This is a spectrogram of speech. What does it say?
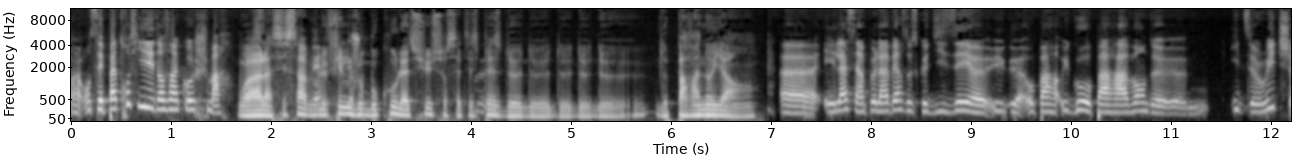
Ouais, on sait pas trop s'il est dans un cauchemar. Voilà, c'est ça. Le film joue beaucoup là-dessus, sur cette espèce de de de de, de, de paranoïa. Hein. Euh, et là, c'est un peu l'inverse de ce que disait euh, Hugo, Hugo auparavant de euh, It's the Rich.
